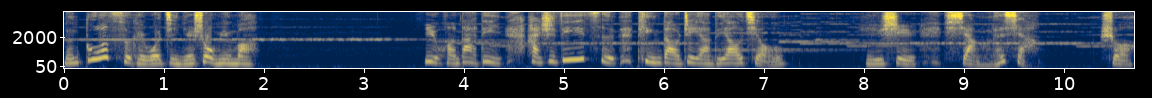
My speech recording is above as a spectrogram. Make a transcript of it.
能多赐给我几年寿命吗？”玉皇大帝还是第一次听到这样的要求，于是想了想，说：“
